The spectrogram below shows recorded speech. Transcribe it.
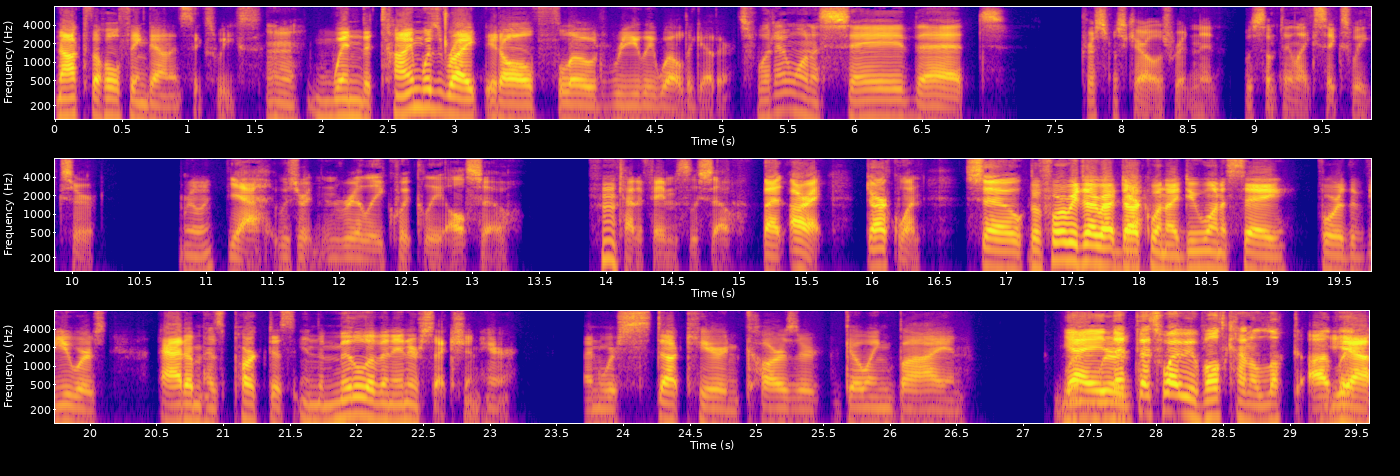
knocked the whole thing down in six weeks. Mm. When the time was right, it all flowed really well together. It's what I want to say that Christmas Carol was written in was something like six weeks or Really? yeah, it was written really quickly also. Kind of famously so. But all right, Dark One. So Before we talk about Dark One, I do want to say for the viewers, Adam has parked us in the middle of an intersection here, and we're stuck here, and cars are going by, and yeah, we're- that, that's why we both kind of looked oddly. yeah,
